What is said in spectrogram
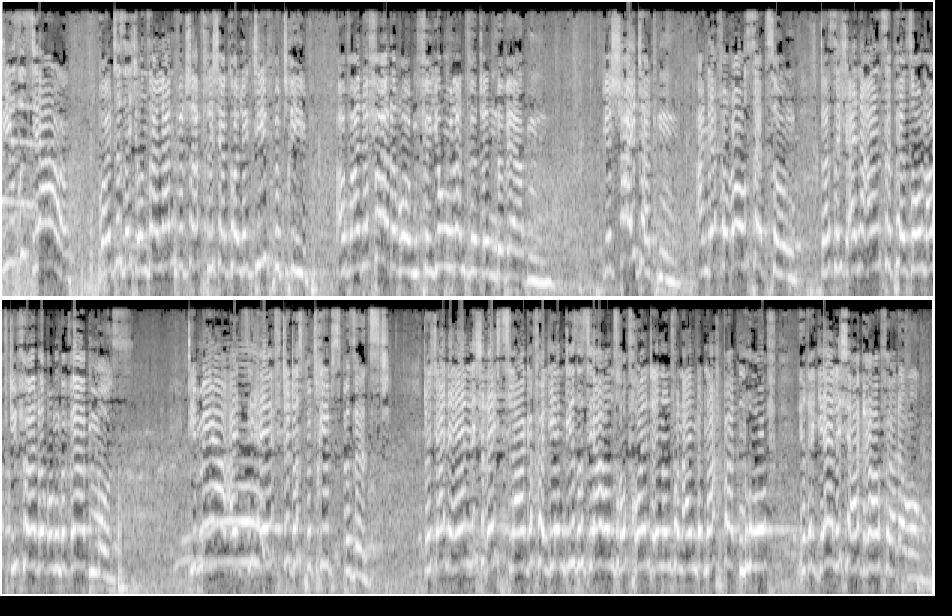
Dieses Jahr wollte sich unser landwirtschaftlicher Kollektivbetrieb auf eine Förderung für junge Landwirtinnen bewerben. Wir scheiterten an der Voraussetzung, dass sich eine Einzelperson auf die Förderung bewerben muss, die mehr als die Hälfte des Betriebs besitzt. Durch eine ähnliche Rechtslage verlieren dieses Jahr unsere Freundinnen von einem benachbarten Hof ihre jährliche Agrarförderung.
